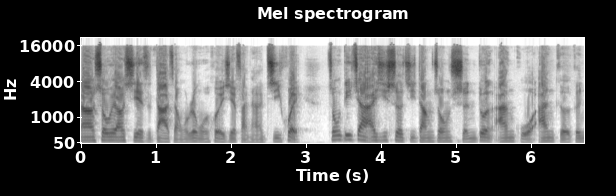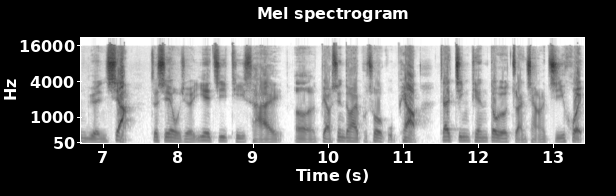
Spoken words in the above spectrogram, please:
那收回到 CS 大涨，我认为会有一些反弹的机会。中低价 IC 设计当中，神盾、安国、安格跟元相。这些我觉得业绩题材呃表现都还不错的股票，在今天都有转强的机会。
